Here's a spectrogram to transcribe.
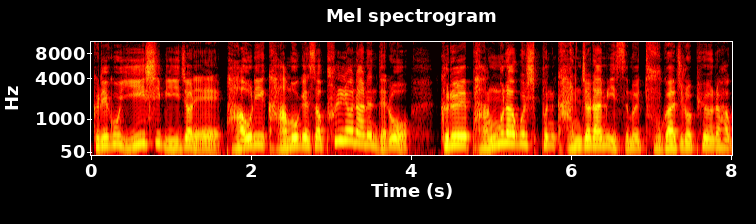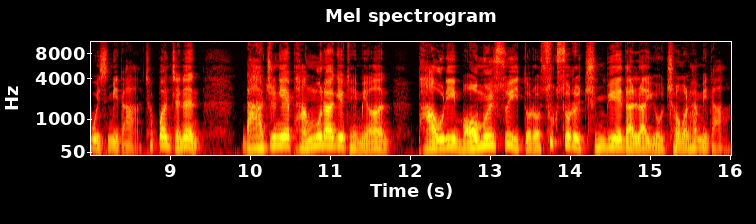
그리고 22절에 바울이 감옥에서 풀려나는 대로 그를 방문하고 싶은 간절함이 있음을 두 가지로 표현을 하고 있습니다. 첫 번째는 나중에 방문하게 되면 바울이 머물 수 있도록 숙소를 준비해 달라 요청을 합니다.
